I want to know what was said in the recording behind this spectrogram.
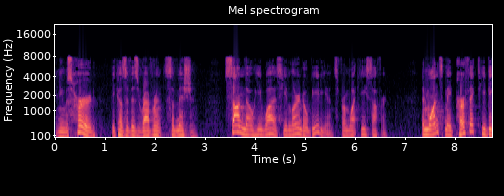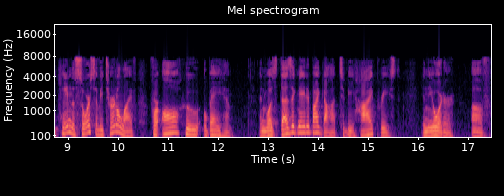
And he was heard because of his reverent submission. Son though he was, he learned obedience from what he suffered. And once made perfect, he became the source of eternal life for all who obey him, and was designated by God to be high priest in the order of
